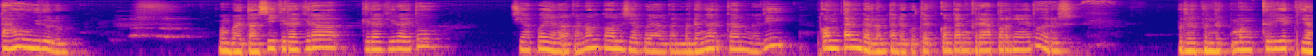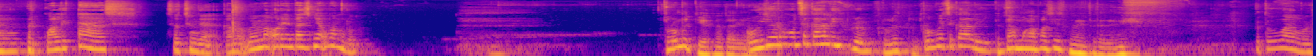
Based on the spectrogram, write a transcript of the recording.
tahu gitu loh. Membatasi kira-kira kira-kira itu siapa yang akan nonton siapa yang akan mendengarkan. Jadi konten dalam tanda kutip konten kreatornya itu harus benar-benar mengcreate yang berkualitas. Setuju nggak? Kalau memang orientasinya uang loh rumit ya? Katanya oh iya rumit sekali bro. Sulit Bu. rumit sekali. Kita ngomong apa sih sebenarnya tadi? Ini butuh uang Bro.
